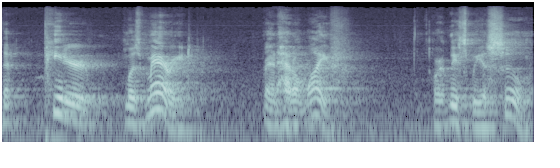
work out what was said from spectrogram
that Peter was married and had a wife, or at least we assume.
